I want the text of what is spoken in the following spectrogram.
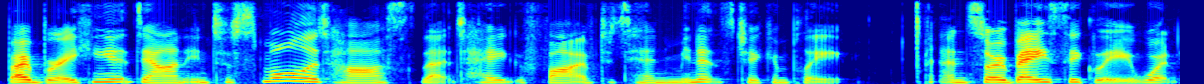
by breaking it down into smaller tasks that take five to 10 minutes to complete. And so basically, what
